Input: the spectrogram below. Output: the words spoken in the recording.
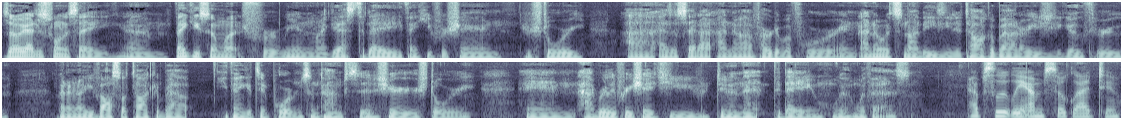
Zoe, I just want to say um, thank you so much for being my guest today. Thank you for sharing your story. Uh, as I said, I, I know I've heard it before, and I know it's not easy to talk about or easy to go through, but I know you've also talked about you think it's important sometimes to share your story. And I really appreciate you doing that today with, with us. Absolutely. I'm so glad to.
